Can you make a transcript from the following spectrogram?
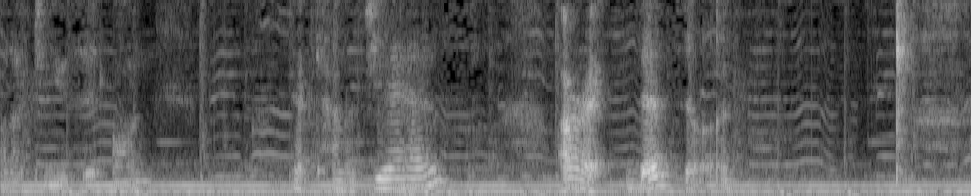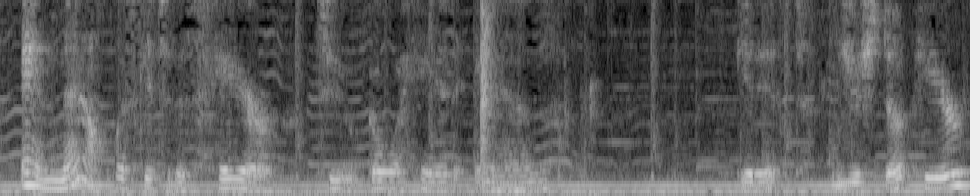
I like to use it on that kind of jazz. All right, that's done. And now let's get to this hair to go ahead and get it just up here.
